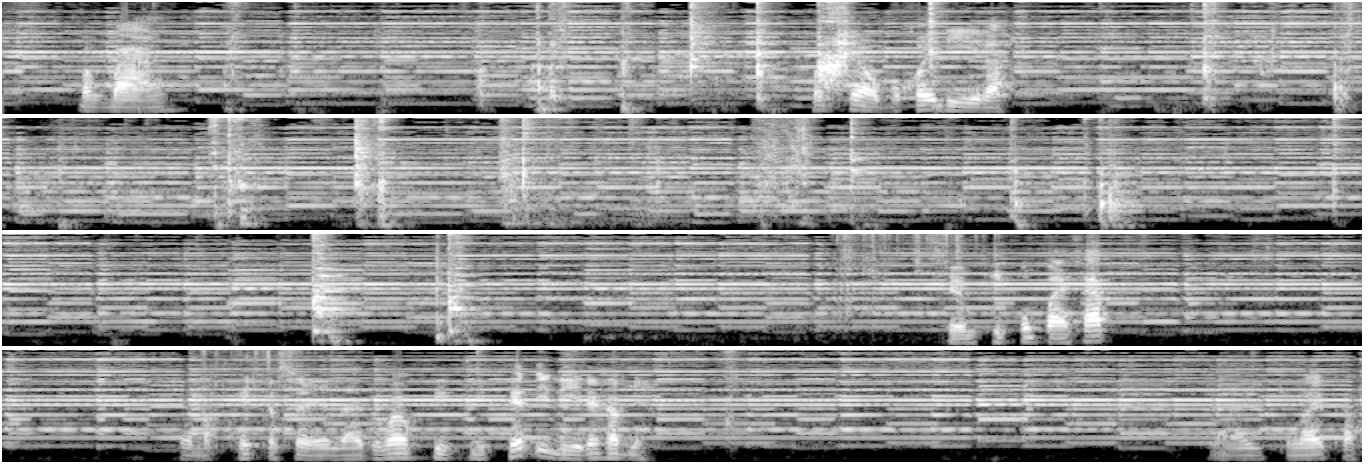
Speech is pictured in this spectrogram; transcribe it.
ๆบางๆเพราะแก้วบ่ค่อยดีล่ะ เติมพริกลงไปครับแต่มักเผ็ดก็ใส่อะไรแต่ว่าพริกมีเผ็ดดีๆนะครับเนี่ยมาอีกน้อยก่อน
